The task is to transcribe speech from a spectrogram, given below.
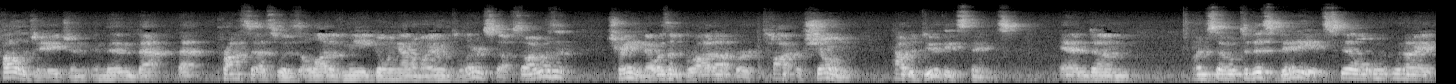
college age, and, and then that, that process was a lot of me going out on my own to learn stuff. So I wasn't trained, I wasn't brought up or taught or shown how to do these things. And, um, and so to this day, it's still, when I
